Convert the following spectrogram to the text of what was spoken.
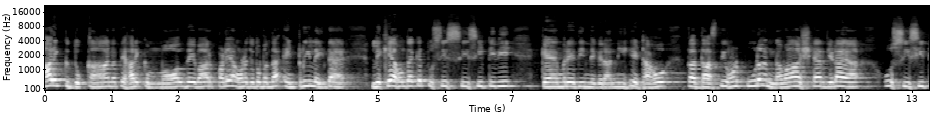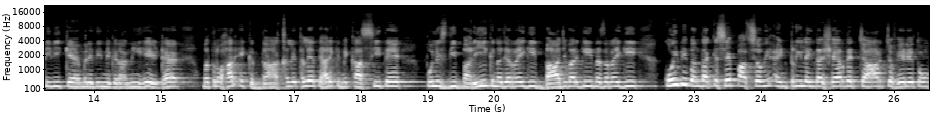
ਹਰ ਇੱਕ ਦੁਕਾਨ ਅਤੇ ਹਰ ਇੱਕ ਮਾਲ ਦੇ ਬਾਹਰ ਪੜਿਆ ਹੋਣਾ, ਜਦੋਂ ਬੰਦਾ ਐਂਟਰੀ ਲੈਂਦਾ ਹੈ, ਲਿਖਿਆ ਹੁੰਦਾ ਕਿ ਤੁਸੀਂ ਸੀਸੀਟੀਵੀ ਕੈਮਰੇ ਦੀ ਨਿਗਰਾਨੀ ਹੇਠਾਂ ਹੋ ਤਾਂ ਦੱਸਦੀ ਹੁਣ ਪੂਰਾ ਨਵਾਂ ਸ਼ਹਿਰ ਜਿਹੜਾ ਆ, ਉਹ ਸੀਸੀਟੀਵੀ ਕੈਮਰੇ ਦੀ ਨਿਗਰਾਨੀ ਹੇਠ ਹੈ। ਮਤਲਬ ਹਰ ਇੱਕ ਦਾਖਲੇ ਥਲੇ ਤੇ ਹਰ ਇੱਕ ਨਿਕਾਸੀ ਤੇ ਪੁਲਿਸ ਦੀ ਬਾਰੀਕ ਨਜ਼ਰ ਰਹੇਗੀ, ਬਾਜ ਵਰਗੀ ਨਜ਼ਰ ਰਹੇਗੀ। ਕੋਈ ਵੀ ਬੰਦਾ ਕਿਸੇ ਪਾਸਿਓਂ ਵੀ ਐਂਟਰੀ ਲੈਂਦਾ ਸ਼ਹਿਰ ਦੇ ਚਾਰ ਚਫੇਰੇ ਤੋਂ,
